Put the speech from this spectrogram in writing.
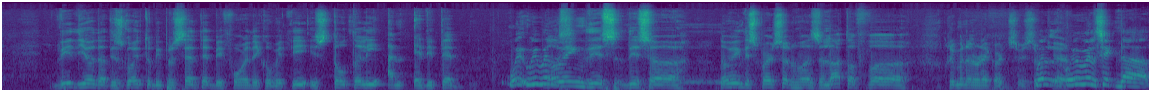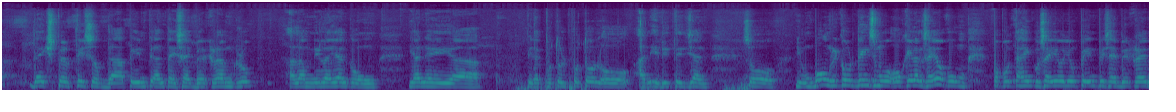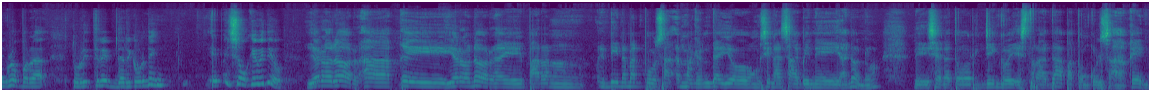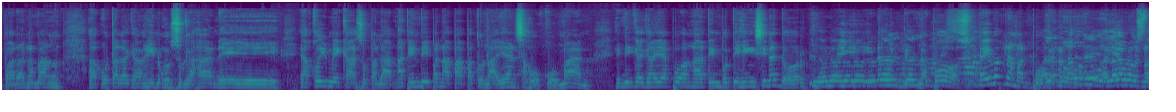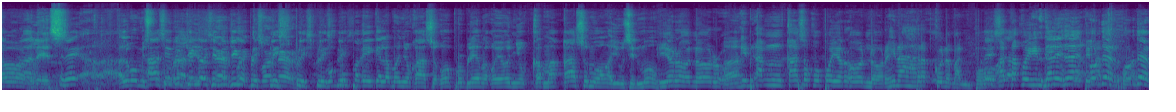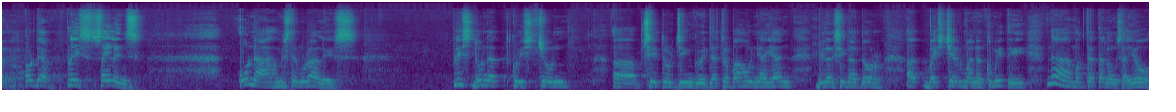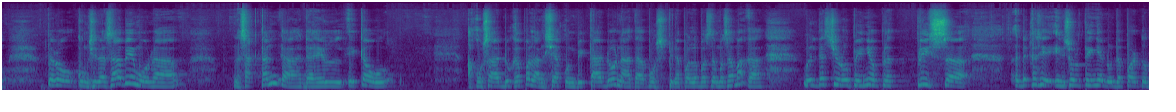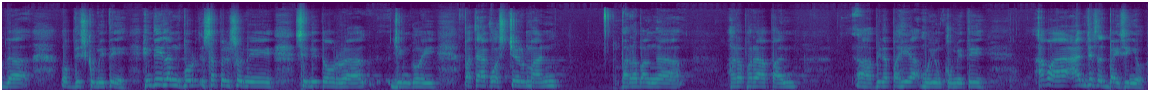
video that is going to be presented before the committee is totally unedited? We, we will... Knowing this, this, uh, knowing this person who has a lot of uh, criminal records, Mr. Well, Chair. we will seek the the expertise of the PNP Anti-Cybercrime Group. Alam nila yan kung yan ay ah, pinagputol-putol o unedited yan. So, yung buong recordings mo, okay lang sa'yo kung papuntahin ko sa'yo yung PNP Cybercrime Group para to retrieve the recording. If it's okay with you. Your Honor, at eh, Your Honor, ay parang hindi naman po sa maganda yung sinasabi ni ano no ni Senator Jinggoy Estrada patungkol sa akin. Para namang ako talagang hinuhusugahan eh ako'y may kaso pa lang at hindi pa napapatunayan sa hukuman. Hindi kagaya po ang ating butihing senador No, no, no, ay no, no, no, no, na po. Ay wag naman po. Alam mo. Ako po, alam mo, Mr. Honor. Morales, alam mo, Mr. Ah, Senator Morales, Jingo, Senator Jingo, please, please, please, please, Huwag please. mong pakikalaman yung kaso ko. Problema ko yun. Yung ka- kaso mo ang ayusin mo. Your Honor, Ha? in- ang kaso ko po, Your Honor, hinaharap ko naman po. Please, At uh, ako hindi dali, ko po dali, order, tinatakbuhan. order, order. Please, silence. Una, Mr. Morales, please do not question uh, Senator Jinggoy dahil trabaho niya yan bilang senador at vice chairman ng committee na magtatanong sa iyo. Pero kung sinasabi mo na nasaktan ka dahil ikaw akusado ka pa lang, siya konbiktado na, tapos pinapalabas na masama ka, well, that's your opinion. Please, uh, kasi insulting yan on the part of the of this committee. Hindi lang por, sa person ni Senator uh, Jinggoy, pati ako as chairman, para bang uh, harap-harapan, uh, pinapahiya mo yung committee. Ako, I'm just advising you.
